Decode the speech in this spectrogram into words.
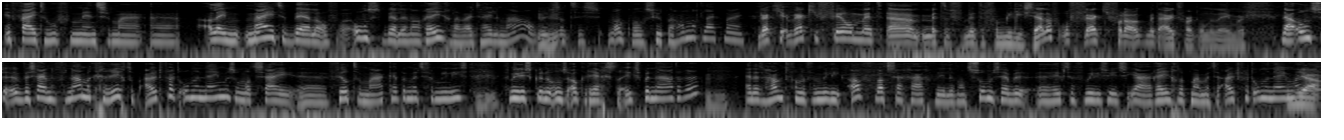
in feite hoeven mensen maar eh, alleen mij te bellen of ons te bellen en dan regelen wij het helemaal. Dus Mhm. dat is ook wel super handig, lijkt mij. Werk je, werk je veel met, eh, met, de, met de familie zelf of werk je vooral ook met uitvaartondernemers? Nou, ons, eh, we zijn voornamelijk gericht op uitvaartondernemers, omdat zij eh, veel te maken hebben met families. Mhm. Families kunnen ons ook rechtstreeks benaderen. Mhm. En het hangt van de familie af wat zij graag willen. Want soms hebben, heeft een familie zoiets, ja, regel het maar met de uitvaartondernemer. Ja,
